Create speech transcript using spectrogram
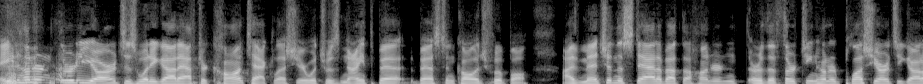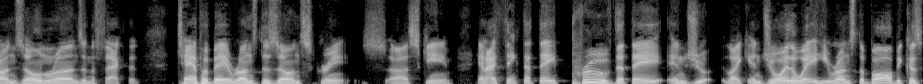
830 yards is what he got after contact last year, which was ninth be- best in college football. I've mentioned the stat about the 100 or the 1300 plus yards he got on zone runs and the fact that Tampa Bay runs the zone screen uh, scheme. And I think that they proved that they enjoy like enjoy the way he runs the ball because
